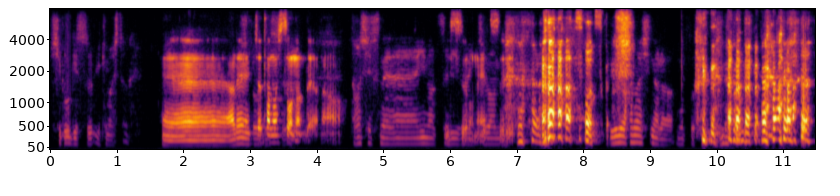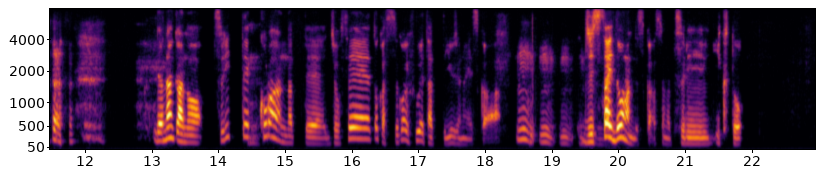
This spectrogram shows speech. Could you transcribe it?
白ギス行きましたね。えー、あれめっちゃ楽しそうなんだよな。楽しいですね。今釣りいいっすよねが一番。釣り そうですか。釣りの話ならもっとでもなんかあの釣りってコロナになって女性とかすごい増えたって言うじゃないですか。うんうんうんうん。実際どうなんですか？その釣り行くと。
